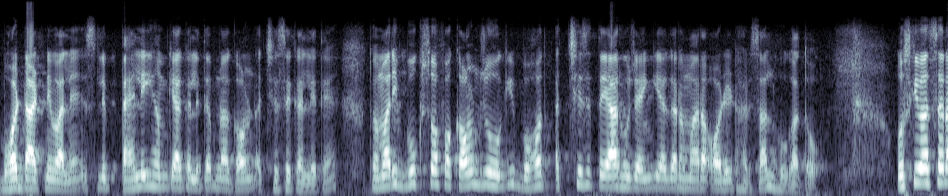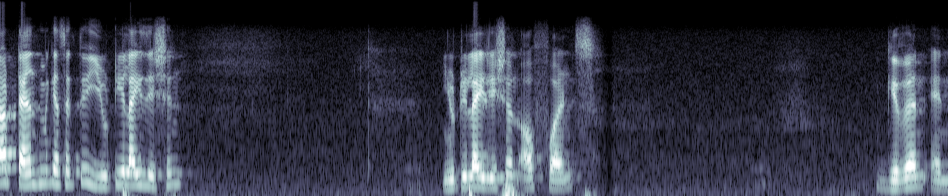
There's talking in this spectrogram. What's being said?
बहुत डांटने वाले हैं, इसलिए पहले ही हम क्या कर लेते हैं, अपना अकाउंट अच्छे से कर लेते हैं। तो हमारी बुक्स ऑफ़ अकाउंट जो होगी, बहुत अच्छे से तैयार हो जाएँगी अगर हमारा ऑडिट हर साल होगा तो। उसके बाद सर आप टेंथ में कह सकते हो utilization utilization of funds given in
